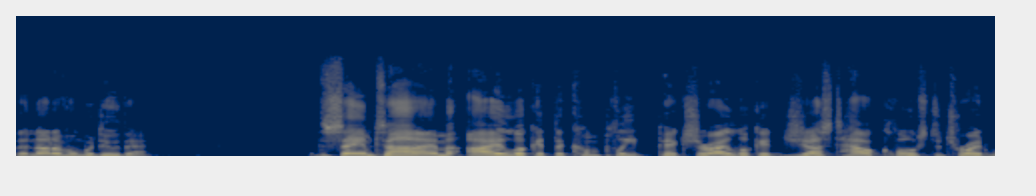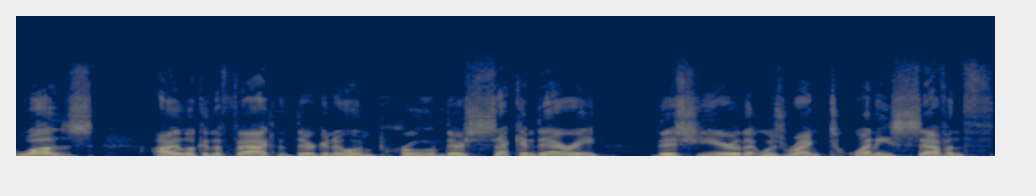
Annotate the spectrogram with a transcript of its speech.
that none of them would do that. At the same time, I look at the complete picture. I look at just how close Detroit was. I look at the fact that they're going to improve their secondary this year that was ranked 27th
